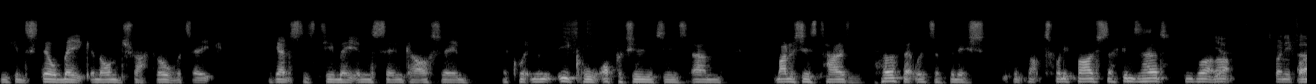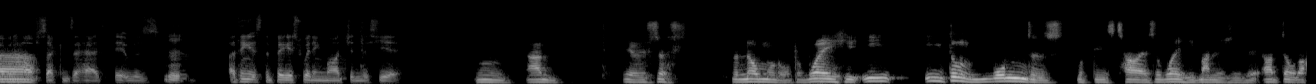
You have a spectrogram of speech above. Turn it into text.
he can still make an on-track overtake against his teammate in the same car, same equipment, equal opportunities, and manages tyres perfectly to finish I think, about 25 seconds ahead, something like Yeah. that. 25 and a Uh, half seconds ahead. It was, Mm. I think it's the biggest winning margin this year. Mm. And you know, it's just phenomenal the way he, he he does wonders with these tyres. The way he manages it, I don't know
